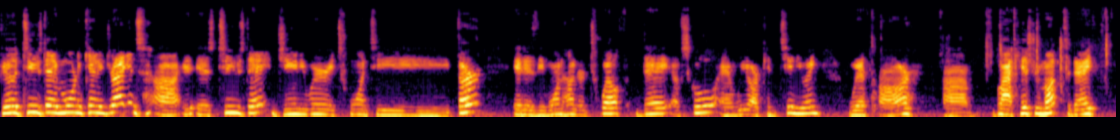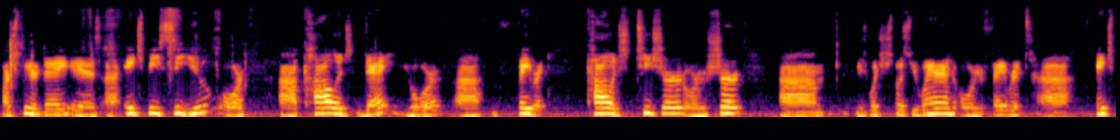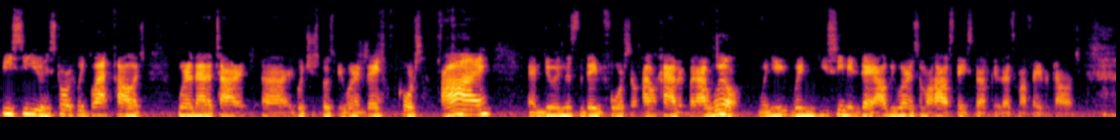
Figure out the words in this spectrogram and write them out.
Good Tuesday morning, Kennedy Dragons. Uh, it is Tuesday, January 23rd. It is the 112th day of school, and we are continuing with our uh, Black History Month. Today, our Spirit Day is uh, HBCU or uh, College Day. Your uh, favorite college T-shirt or shirt um, is what you're supposed to be wearing, or your favorite HBCU, historically black college, wear that attire, uh, what you're supposed to be wearing today. Of course, I am doing this the day before, so I don't have it, but I will. When you when you see me today, I'll be wearing some Ohio State stuff because that's my favorite college.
